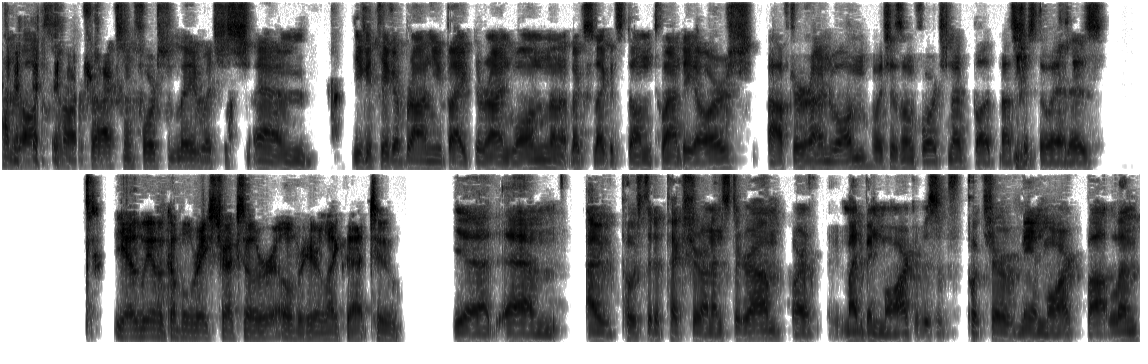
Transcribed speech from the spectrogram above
and rocks in our tracks, unfortunately, which is um, you could take a brand new bike to round one and it looks like it's done 20 hours after round one, which is unfortunate, but that's just the way it is. Yeah, we have a couple of racetracks over over here like that too. Yeah, um, I posted a picture on Instagram, or it might have been Mark. It was a picture of me and Mark battling,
